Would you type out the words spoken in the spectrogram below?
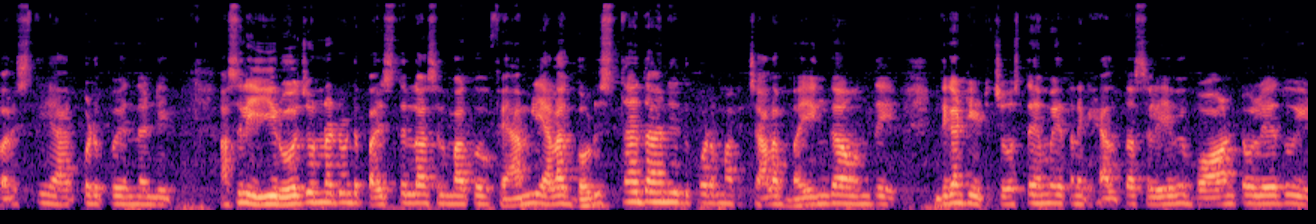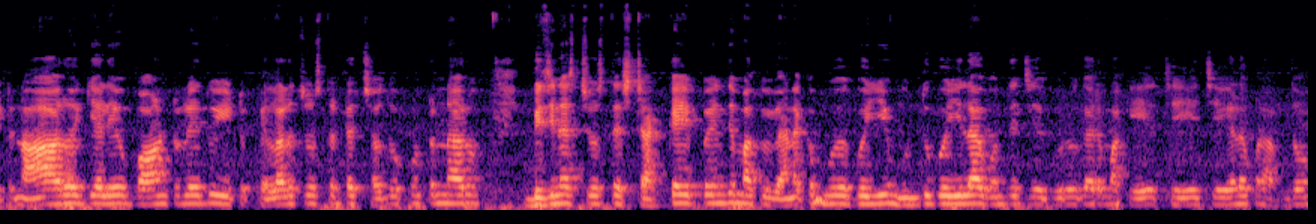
పరిస్థితి ఏర్పడిపోయిందండి. అసలు ఈ రోజు ఉన్నటువంటి పరిస్థితుల్లో అసలు మాకు ఫ్యామిలీ ఎలా గడుస్తుందా అనేది కూడా మాకు చాలా భయంగా ఉంది. ఎందుకంటే ఇటు చూస్తే ఏమో ఇతనికి హెల్త్ అసలు ఏమీ లేదు. ఇటు నా ఆరోగ్యాలేమి బావుంటం లేదు. ఇటు పిల్లలు చూస్తుంటే చదువుకుంటున్నారు. బిజినెస్ చూస్తే స్ట్రక్ అయిపోయింది. మాకు వెనక గొయ్యి, ముందు గొయ్యిలాగా ఉంది. గురువు గురువుగారు మాకు ఏ ఏం చేయాలో కూడా అర్థం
